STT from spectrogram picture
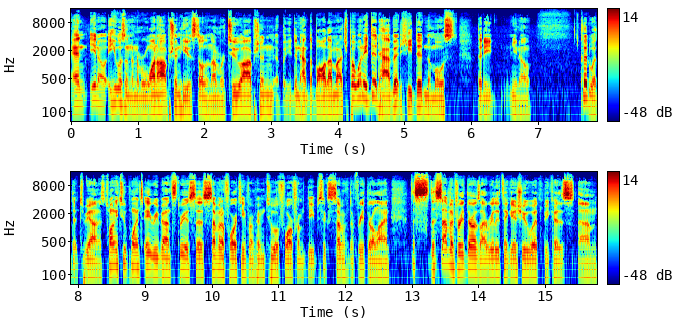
and you know he wasn't the number one option. He was still the number two option, but he didn't have the ball that much. But when he did have it, he did the most that he you know could with it. To be honest, twenty-two points, eight rebounds, three assists, seven of fourteen from him, two of four from deep, six seven from the free throw line. The, the seven free throws I really take issue with because. Um,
